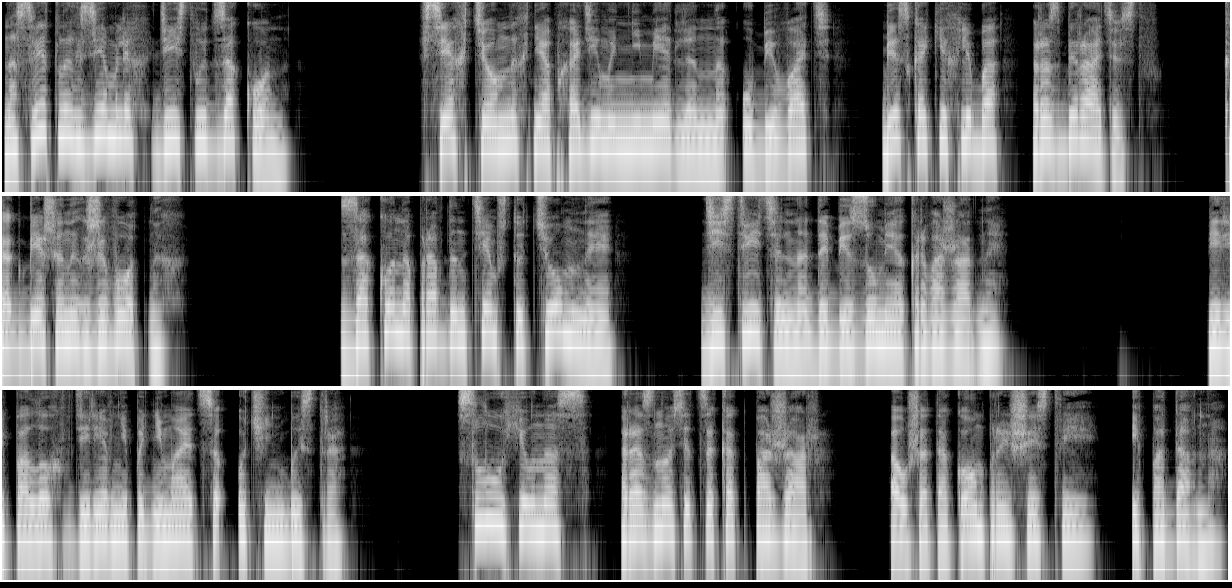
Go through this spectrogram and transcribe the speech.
На светлых землях действует закон. Всех темных необходимо немедленно убивать без каких-либо разбирательств, как бешеных животных. Закон оправдан тем, что темные действительно до безумия кровожадны. Переполох в деревне поднимается очень быстро. Слухи у нас разносятся как пожар, а уж о таком происшествии и подавно.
